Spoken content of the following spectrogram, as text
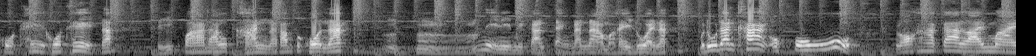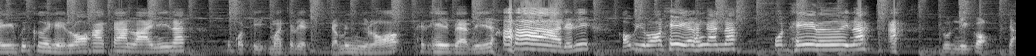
โคตรเท่โคตรเท่นะ สีฟ้าทั้งคันนะครับ ทุกคนนะอื้อหือนี่นี่มีการแต่งด้านหน้ามาให้ด้วยนะ มาดูด้านข้าง โอ้โหล้อ5ก้านลายใหม่ เพิ่งเคยเห็นล้อ5ก้านลายนี้นะ ปกติมาเจเลตจะไม่มีล้อเท่ๆแบบนี้ เดี๋ยวนี้เขามีล้อเท่กันทั้งนั้นนะโคตรเท่เลยนะอะรุ่นนี้ก็จะ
